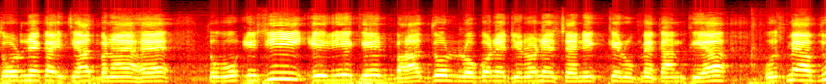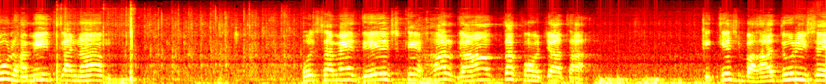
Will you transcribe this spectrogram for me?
तोड़ने का इतिहास बनाया है तो वो इसी एरिए के बहादुर लोगों ने जिन्होंने सैनिक के रूप में काम किया, उसमें अब्दुल हमीद का नाम उस समय देश के हर गाँव तक पहुँचा था कि किस बहादुरी से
